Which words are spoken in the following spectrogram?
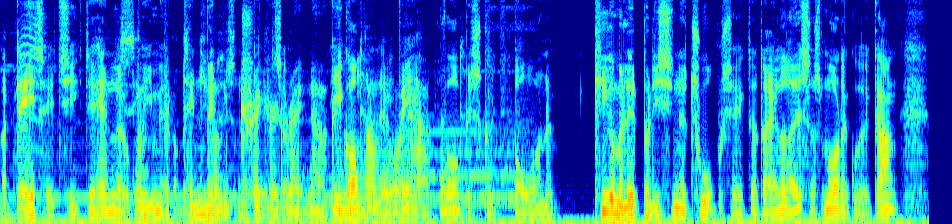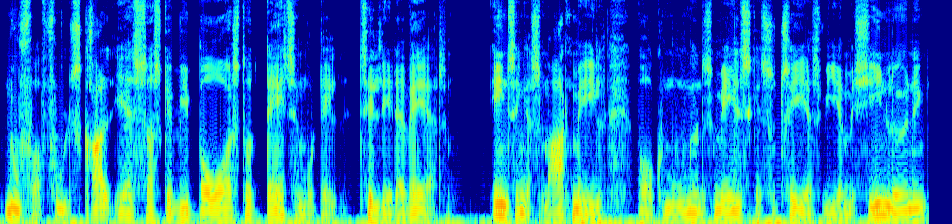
Og dataetik, det handler jo primært om anvendelsen af data, ikke om at lade være for at beskytte borgerne. Kigger man lidt på de signaturprojekter, der allerede så småt er gået i gang, nu for fuld skrald, ja, så skal vi borgere stå datamodel til lidt af hvert. En ting er smart mail, hvor kommunernes mail skal sorteres via machine learning.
